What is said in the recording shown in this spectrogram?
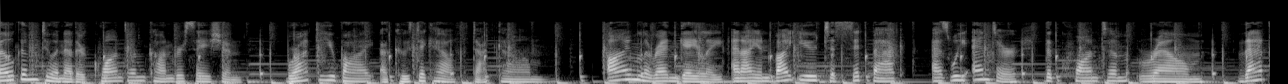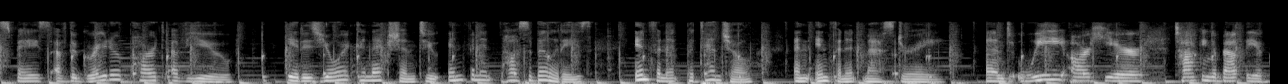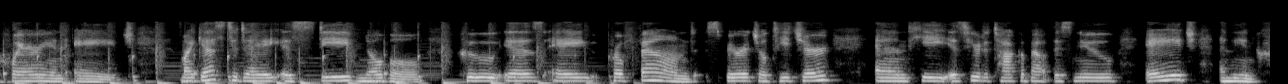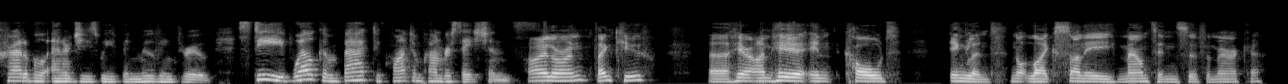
Welcome to another Quantum Conversation brought to you by AcousticHealth.com. I'm Lauren Galey, and I invite you to sit back as we enter the quantum realm, that space of the greater part of you. It is your connection to infinite possibilities, infinite potential, and infinite mastery. And we are here talking about the Aquarian age. My guest today is Steve Noble, who is a profound spiritual teacher, and he is here to talk about this new age and the incredible energies we've been moving through. Steve, welcome back to Quantum Conversations. Hi, Lauren. Thank you. Uh, here I'm here in cold England, not like sunny mountains of America.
